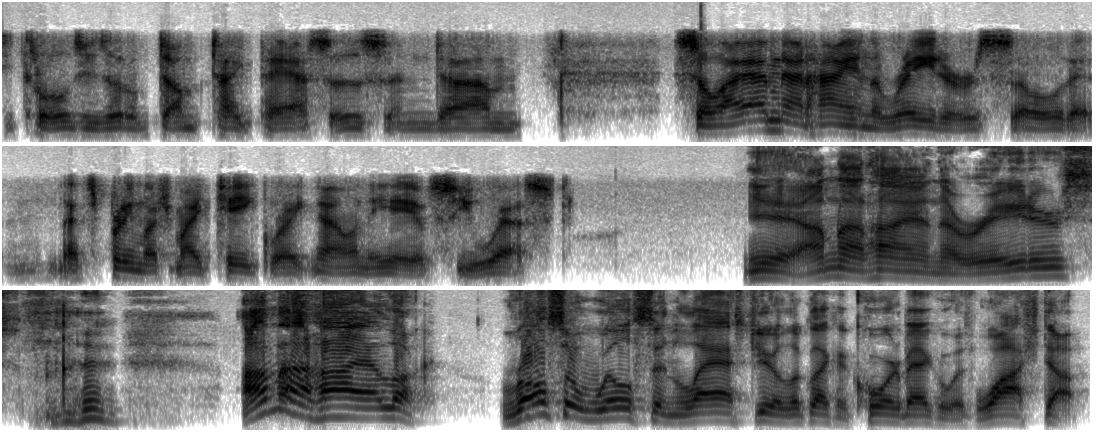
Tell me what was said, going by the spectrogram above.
he throws these little dump type passes, and um, so I, I'm not high in the Raiders. So that that's pretty much my take right now in the AFC West. Yeah, I'm not high on the Raiders. I'm not high. Look, Russell Wilson last year looked like a quarterback who was washed up.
